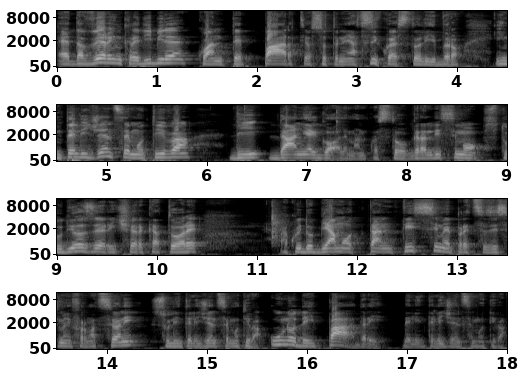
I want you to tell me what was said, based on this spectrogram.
È davvero incredibile quante parti ho sottolineato di questo libro. Intelligenza emotiva di Daniel Goleman, questo grandissimo studioso e ricercatore a cui dobbiamo tantissime preziosissime informazioni sull'intelligenza emotiva, uno dei padri dell'intelligenza emotiva.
